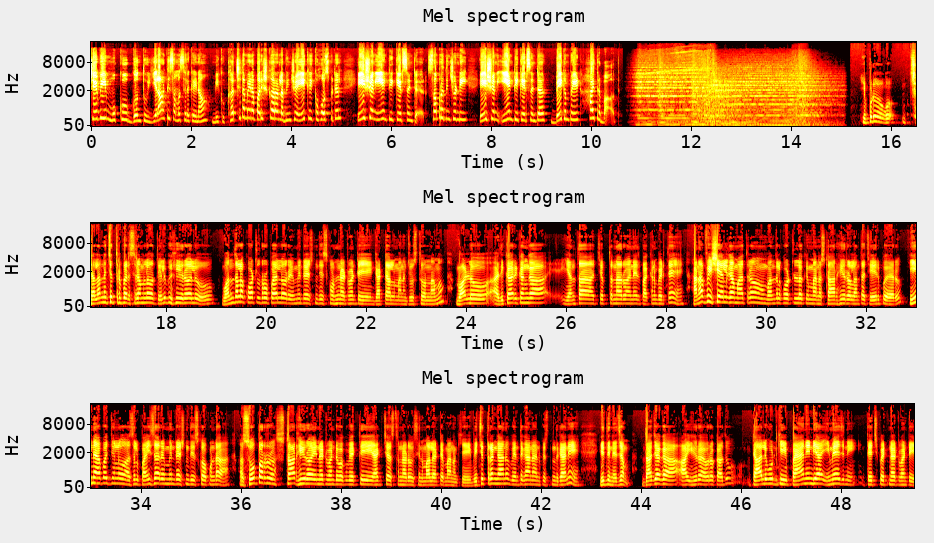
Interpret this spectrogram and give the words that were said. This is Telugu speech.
చెవి ముక్కు గొంతు ఎలాంటి సమస్యలకైనా మీకు ఖచ్చితమైన పరిష్కారం లభించే ఏకైక hospital Asian ENT care centre సంప్రదించండి. Asian ENT care centre Begumpet Hyderabad. ఇప్పుడు చలనచిత్ర పరిశ్రమలో తెలుగు హీరోలు వందల కోట్ల రూపాయల్లో రెమ్యునరేషన్ తీసుకుంటున్నటువంటి ఘట్టాలను మనం చూస్తూ ఉన్నాము. వాళ్ళు అధికారికంగా ఎంత చెప్తున్నారు అనేది పక్కన పెడితే అనఫీషియల్గా మాత్రం వందల కోట్లలోకి మన స్టార్ హీరోలంతా చేరిపోయారు. ఈ నేపథ్యంలో అసలు పైసా రెమ్యునరేషన్ తీసుకోకుండా సూపర్ స్టార్ హీరో అయినటువంటి ఒక వ్యక్తి యాక్ట్ చేస్తున్నాడు సినిమాలు అంటే మనకి విచిత్రంగాను వింతగాను అనిపిస్తుంది కానీ ఇది నిజం. తాజాగా ఆ హీరో ఎవరో కాదు. టాలీవుడ్కి పాన్ ఇండియా ఇమేజ్ని తెచ్చిపెట్టినటువంటి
